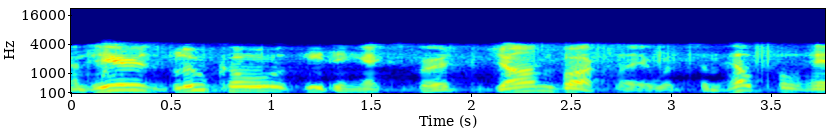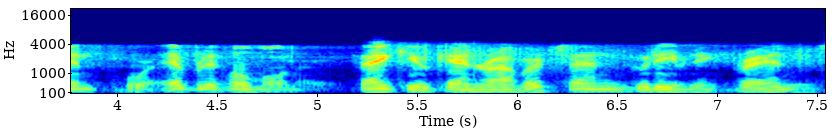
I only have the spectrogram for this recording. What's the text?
And here's Blue Coal heating expert John Barclay with some helpful hints for every homeowner. Thank you, Ken Roberts, and good evening, friends.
